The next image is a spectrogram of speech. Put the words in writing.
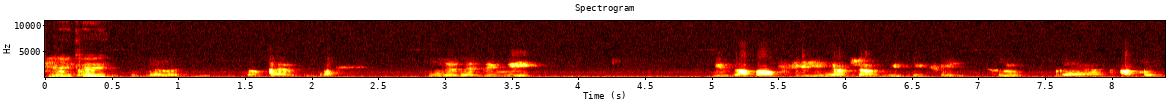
Sometimes Okay. it's the melody. Sometimes it's, you know, there's a way. It's about feeling and translating feeling. So, uh, according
